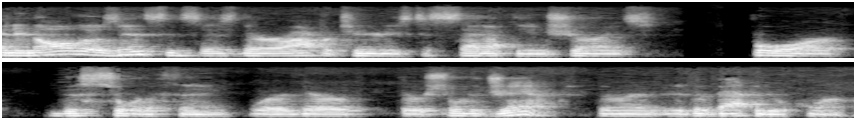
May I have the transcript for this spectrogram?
And in all those instances, there are opportunities to set up the insurance for this sort of thing where they're they're sort of jammed. They're in, they're back into a corner.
